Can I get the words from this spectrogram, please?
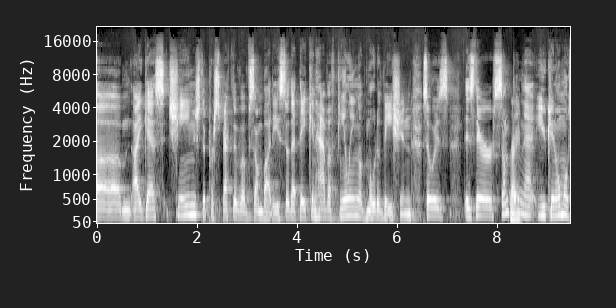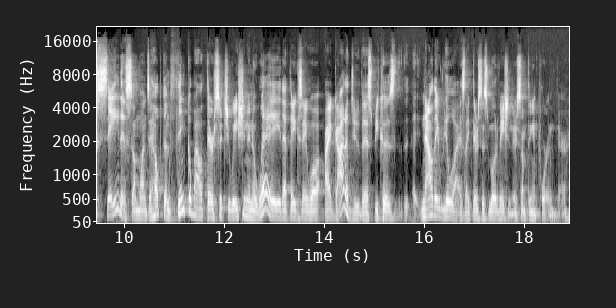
um, I guess, change the perspective of somebody so that they can have a feeling of motivation. So, is is there something right. that you can almost say to someone to help them think about their situation in a way that they say, "Well, I got to do this because now they realize like there's this motivation, there's something important there."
